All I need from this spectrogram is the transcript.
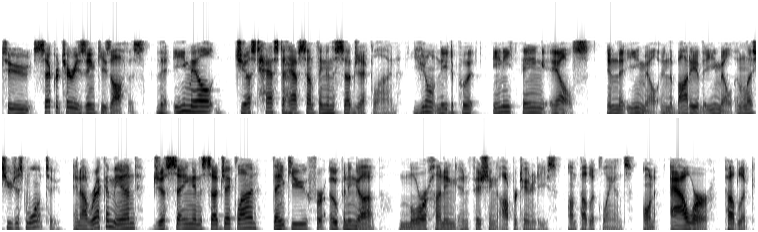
to Secretary Zinke's office. The email just has to have something in the subject line. You don't need to put anything else in the email, in the body of the email, unless you just want to. And I recommend just saying in the subject line, thank you for opening up more hunting and fishing opportunities on public lands, on our public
